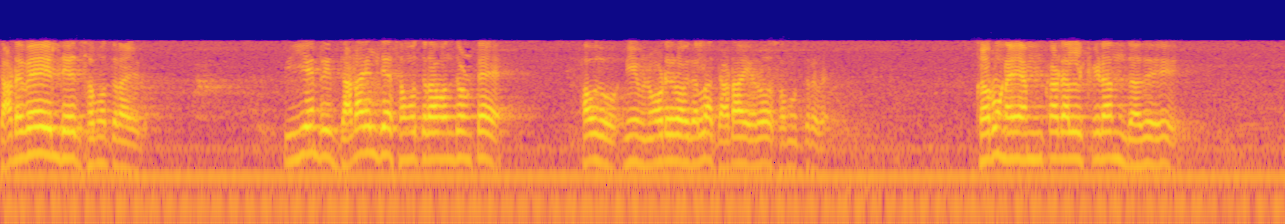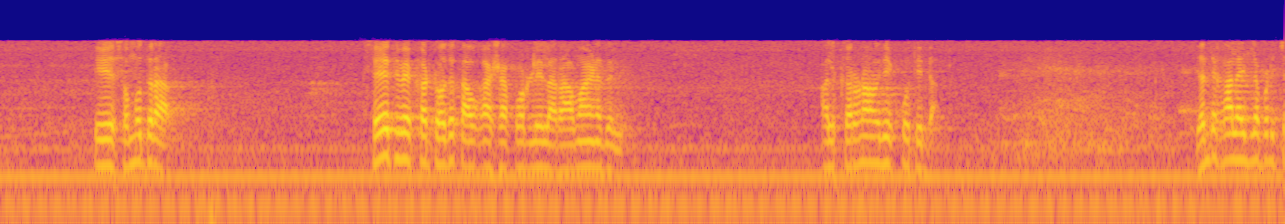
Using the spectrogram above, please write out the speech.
ದಡವೇ ಇಲ್ಲದೆ ಸಮುದ್ರ ಇದು. ಏನ್ರಿ ದಡ ಇಲ್ಲದೆ ಸಮುದ್ರ ಒಂದುಂಟೆ? ಹೌದು, ನೀವು ನೋಡಿರೋದೆಲ್ಲ ದಡ ಇರೋ ಸಮುದ್ರವೇ. ಕರುಣಯಂ ಕಡಲ್ ಕಿಡಂದದೆ. ಈ ಸಮುದ್ರ ಸೇತುವೆ ಕಟ್ಟೋದಕ್ಕೆ ಅವಕಾಶ ಕೊಡಲಿಲ್ಲ ರಾಮಾಯಣದಲ್ಲಿ. ಅಲ್ಲಿ ಕರುಣಾನಿಧಿ ಕೂತಿದ್ದ. ಎಂತ ಕಾಲೇಜ್ಲ ಪಡಿಚ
